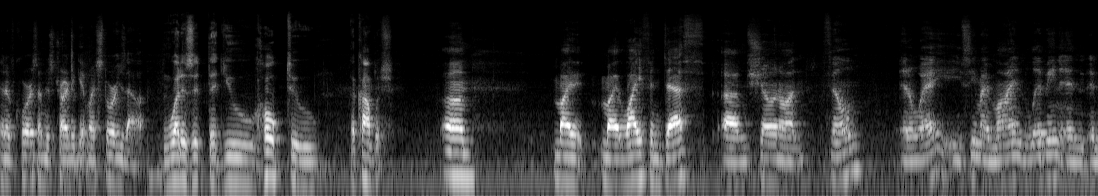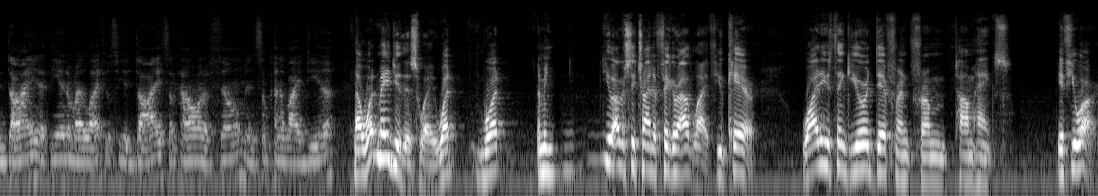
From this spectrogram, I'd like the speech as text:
And of course, I'm just trying to get my stories out. What is it that you hope to accomplish? Um, my my life and death um, shown on film, in a way. You see my mind living and, and dying at the end of my life. You'll see it die somehow on a film and some kind of idea. Now, what made you this way? What what? I mean, you're obviously trying to figure out life. You care. Why do you think you're different from Tom Hanks? If you are.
